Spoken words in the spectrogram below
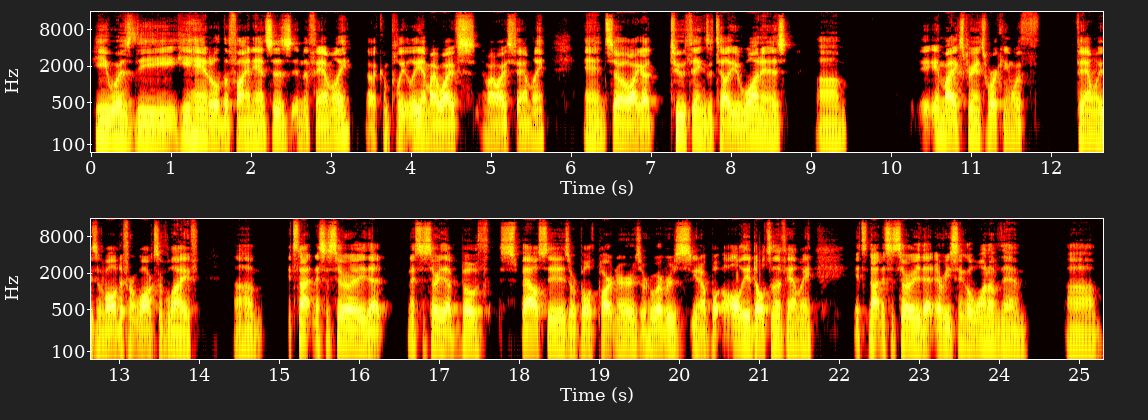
he was the he handled the finances in the family uh, completely, and my wife's and my wife's family. And so I got two things to tell you. One is, um, in my experience working with families of all different walks of life, um, it's not necessarily that necessary that both spouses or both partners or whoever's you know all the adults in the family, it's not necessary that every single one of them um,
